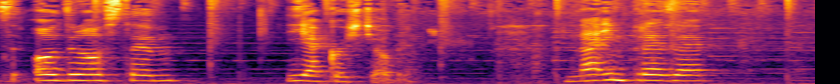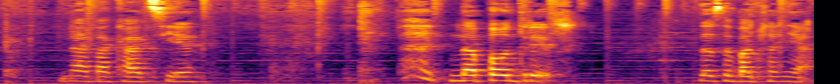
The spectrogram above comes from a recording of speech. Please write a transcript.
Z odrostem jakościowym. Na imprezę, na wakacje, na podryw. Do zobaczenia.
